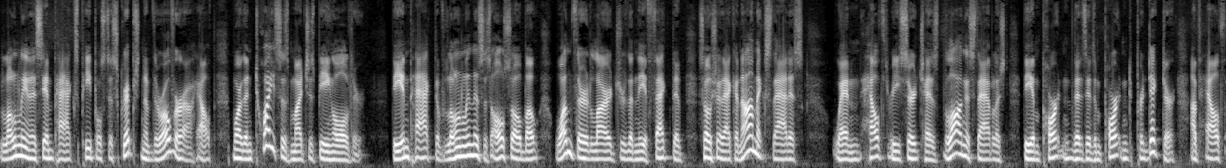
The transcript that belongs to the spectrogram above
loneliness impacts people's description of their overall health more than twice as much as being older. The impact of loneliness is also about one third larger than the effect of socioeconomic status, when health research has long established the important that is an important predictor of health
